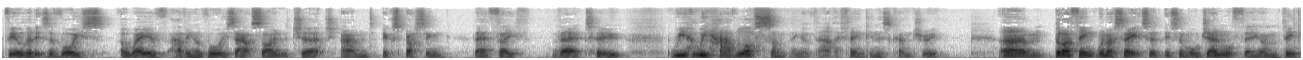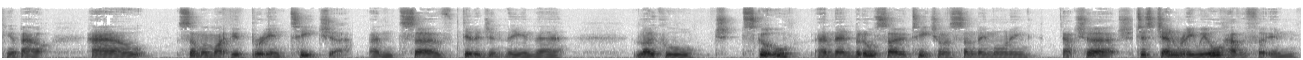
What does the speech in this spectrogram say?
feel that it's a voice, a way of having a voice outside of the church and expressing their faith there too. We we have lost something of that, I think, in this country. Um, but I think when I say it's a it's a more general thing, I'm thinking about how someone might be a brilliant teacher and serve diligently in their local ch- school, and then but also teach on a Sunday morning at church. Just generally, we all have a foot in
